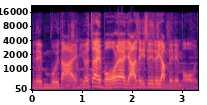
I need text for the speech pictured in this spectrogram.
你哋唔會大，如果真係摸呢，廿四 C 都任你哋摸嘅。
